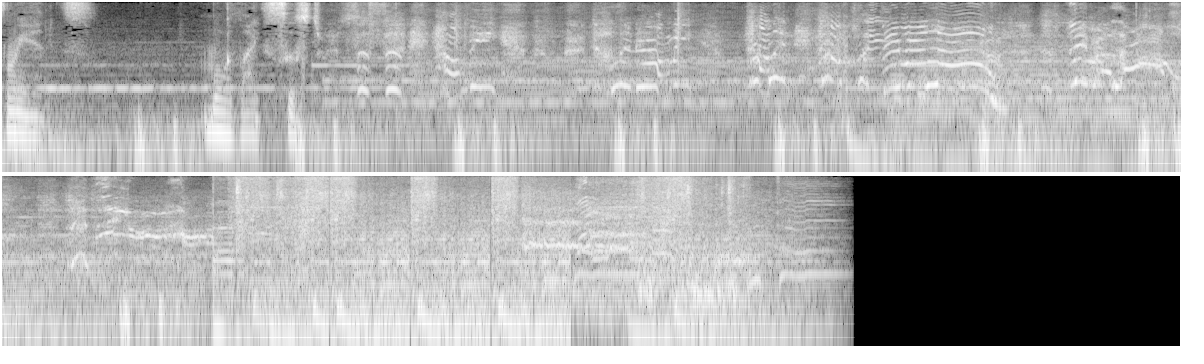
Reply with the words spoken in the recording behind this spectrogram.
friends, more like sisters. Sister, help me!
